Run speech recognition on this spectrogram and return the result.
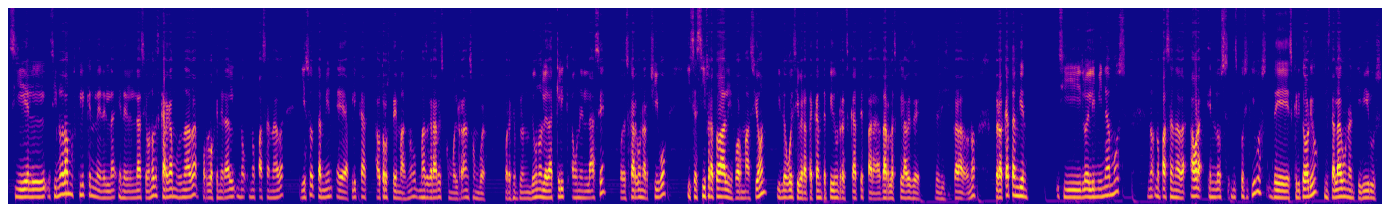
Si, el, si no damos clic en, el, enlace o no descargamos nada, por lo general no, pasa nada. Y eso también eh, aplica a otros temas ¿no? más graves como el ransomware por ejemplo, donde uno le da clic a un enlace o descarga un archivo y se cifra toda la información y luego el ciberatacante pide un rescate para dar las claves de, descifrado, ¿no? Pero acá también, si lo eliminamos, no, no, pasa nada. Ahora, en los dispositivos de escritorio, instalar un antivirus,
